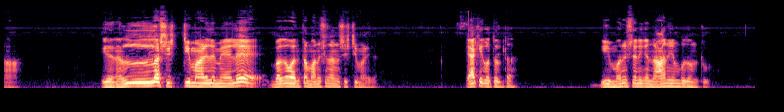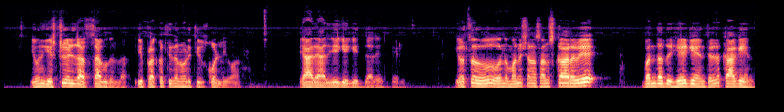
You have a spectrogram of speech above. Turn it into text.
ಹಾ ಇದನ್ನೆಲ್ಲ ಸೃಷ್ಟಿ ಮಾಡಿದ ಮೇಲೆ ಭಗವಂತ ಮನುಷ್ಯನನ್ನು ಸೃಷ್ಟಿ ಮಾಡಿದ. ಯಾಕೆ ಗೊತ್ತುಂಟ? ಈ ಮನುಷ್ಯನಿಗೆ ನಾನು ಎಂಬುದುಂಟು. ಇವನಿಗೆ ಎಷ್ಟು ಹೇಳಿದ್ರೆ ಅರ್ಥ ಆಗುದಿಲ್ಲ. ಈ ಪ್ರಕೃತಿಯಿಂದ ನೋಡಿ ತಿಳ್ಕೊಳ್ಳಿ ಯಾರ್ಯಾರು ಹೇಗೆ ಹೇಗೆ ಇದ್ದಾರೆ ಅಂತೇಳಿ ಇವತ್ತು ಒಂದು ಮನುಷ್ಯನ ಸಂಸ್ಕಾರವೇ ಬಂದದ್ದು ಹೇಗೆ ಅಂತ ಹೇಳಿದ್ರೆ ಕಾಗೆಯಿಂದ.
